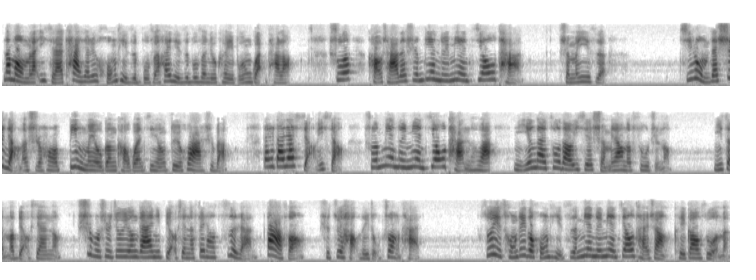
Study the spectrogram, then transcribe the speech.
那么我们来一起来看一下这个红体字部分，黑体字部分就可以不用管它了。说考察的是面对面交谈，什么意思？其实我们在试讲的时候，并没有跟考官进行对话，是吧？但是大家想一想，说面对面交谈的话，你应该做到一些什么样的素质呢？你怎么表现呢？是不是就应该你表现的非常自然、大方，是最好的一种状态？所以从这个红体字面对面交谈上，可以告诉我们，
